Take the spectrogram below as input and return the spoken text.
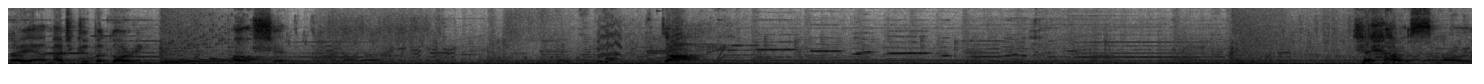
Oh yeah, Magikoopa guarding. Oh shit. Die. that was smart.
